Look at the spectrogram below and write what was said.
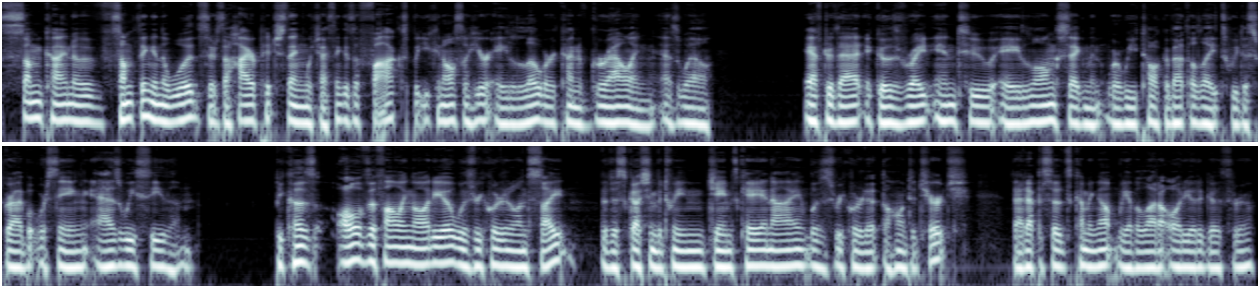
some kind of something in the woods. There's a higher pitched thing, which I think is a fox, but you can also hear a lower kind of growling as well. After that, it goes right into a long segment where we talk about the lights. We describe what we're seeing as we see them. Because all of the following audio was recorded on site, the discussion between James K and I was recorded at the Haunted Church. That episode's coming up. We have a lot of audio to go through.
